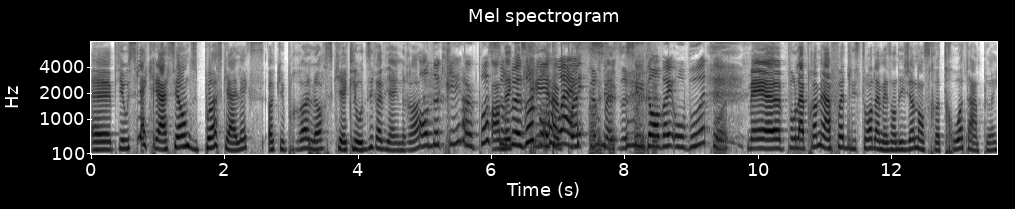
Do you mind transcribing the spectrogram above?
Euh, puis il y a aussi la création du poste qu'Alex occupera lorsque Claudie reviendra. On a créé un poste On sur a mesure créé pour un toi, poste Alex. sur mesure. C'est bien au bout. Mais euh, pour la première fois de l'histoire de la Maison des Jeunes, on sera trois temps plein.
